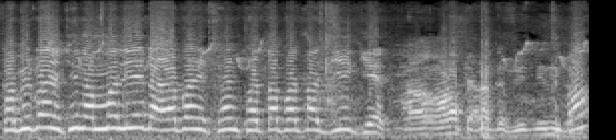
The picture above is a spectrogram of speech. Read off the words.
કભી પાણી થી નંબર લઈએ દાળ પાણી થઈને ફરતા ફરતા જઈએ ઘેર. હા વાળા પહેલા ગભરી દીધી હા?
